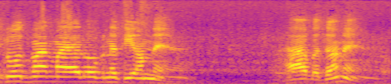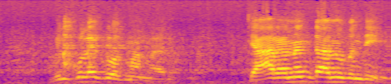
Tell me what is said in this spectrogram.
ક્રોધમાનમાં લોભ નથી અમને. હા બધાને. બિલકુલ ક્રોધમાનમાં ચાર અનંત અનુબંધી.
